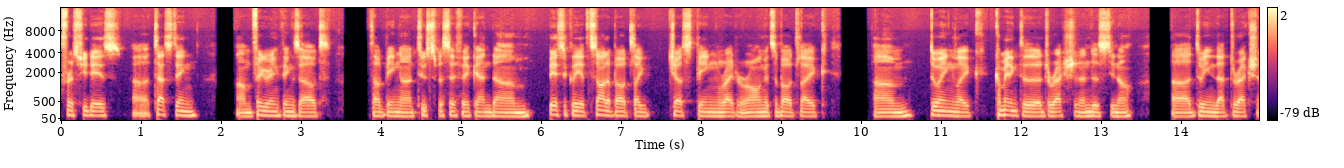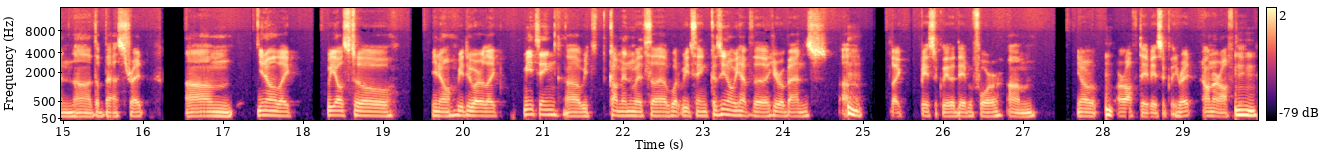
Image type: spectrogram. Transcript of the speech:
first few days uh, testing, um, figuring things out without being uh, too specific, and um, basically it's not about like just being right or wrong. It's about like um doing like committing to the direction and just you know uh, doing that direction uh, the best, right? Um, you know, like we also, you know, we do our like meeting. Uh, we come in with uh, what we think because you know we have the hero bands, uh, Mm. like basically the day before, um, you know, Mm. our off day basically, right? On our off day. Mhm.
